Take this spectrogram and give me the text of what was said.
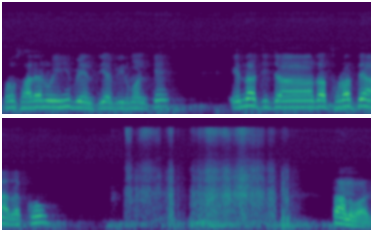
ਸੋ ਸਾਰਿਆਂ ਨੂੰ ਇਹੀ ਬੇਨਤੀ ਆ ਵੀਰ ਬਣ ਕੇ, ਇਹਨਾਂ ਚੀਜ਼ਾਂ ਦਾ ਥੋੜਾ ਧਿਆਨ ਰੱਖੋ। ਧੰਨਵਾਦ।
